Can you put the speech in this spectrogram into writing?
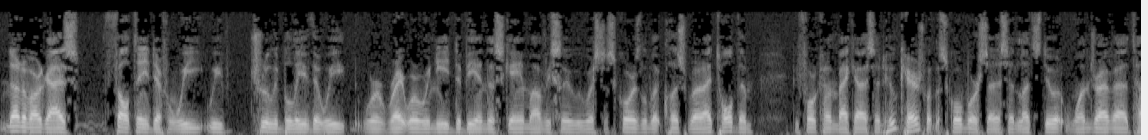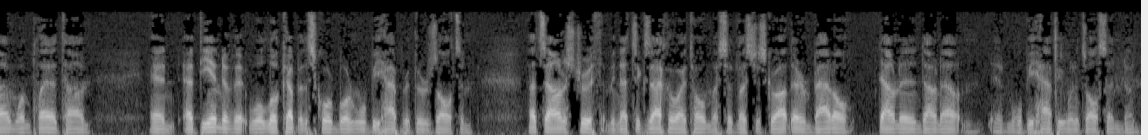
none of our guys felt any different. We we truly believe that we were right where we need to be in this game. Obviously, we wish the score was a little bit closer, but I told them before coming back out, I said, "Who cares what the scoreboard said?" I said, "Let's do it one drive at a time, one play at a time." And at the end of it, we'll look up at the scoreboard and we'll be happy with the results. And that's the honest truth. I mean, that's exactly what I told them. I said, let's just go out there and battle down in and down out, and, and we'll be happy when it's all said and done.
